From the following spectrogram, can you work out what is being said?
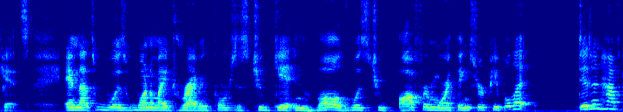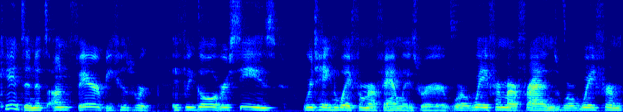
kids. And that was one of my driving forces to get involved was to offer more things for people that didn't have kids and it's unfair because we're if we go overseas, we're taken away from our families, we're we're away from our friends, we're away from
